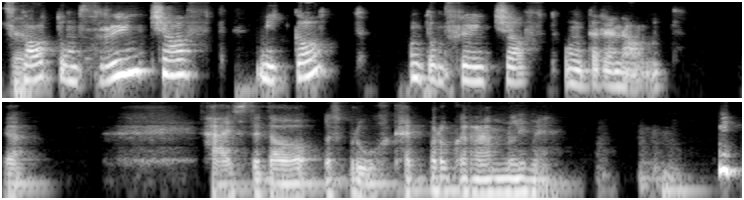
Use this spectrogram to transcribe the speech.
Es ja. geht um Freundschaft mit Gott und um Freundschaft untereinander. Ja. Heißt das da, es braucht kein Programm mehr?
